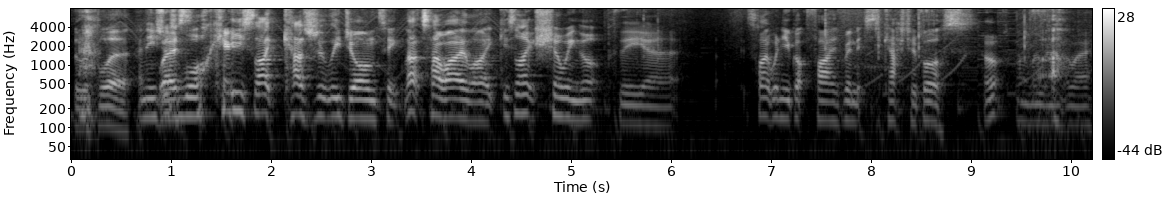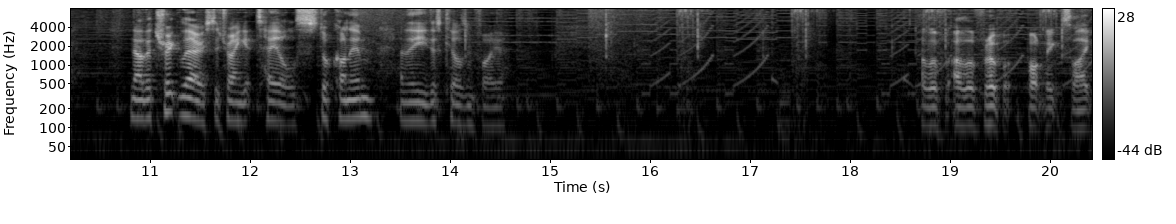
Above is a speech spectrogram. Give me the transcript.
They're a blur. And he's Whereas just walking. He's like casually jaunting. That's how I like. He's like showing up the. Uh... It's like when you've got five minutes to catch a bus. Oh, I'm moving out of the way. Now the trick there is to try and get Tails stuck on him, and then he just kills him for you. I love I love Robotnik's like,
